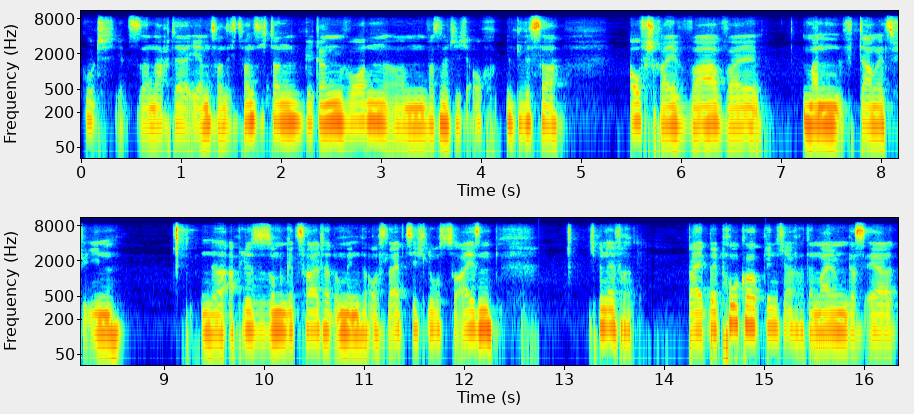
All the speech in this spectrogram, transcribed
gut, jetzt ist er nach der EM 2020 dann gegangen worden, ähm, was natürlich auch ein gewisser Aufschrei war, weil man damals für ihn eine Ablösesumme gezahlt hat, um ihn aus Leipzig loszueisen. Ich bin einfach, bei, bei Prokop bin ich einfach der Meinung, dass er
